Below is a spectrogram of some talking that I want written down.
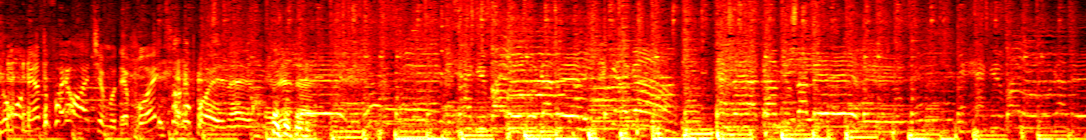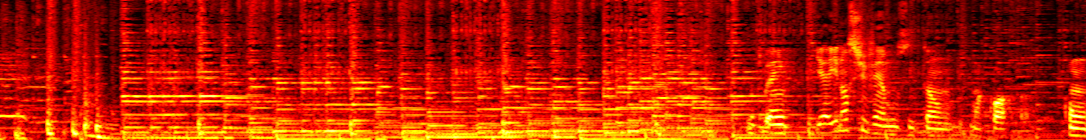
no momento foi ótimo, depois só depois, né? É verdade que vai no lugar dele. Quem é que é legal? Essa é a camisa dele. Quem é que vai no lugar dele? Muito bem. E aí nós tivemos então uma Copa com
